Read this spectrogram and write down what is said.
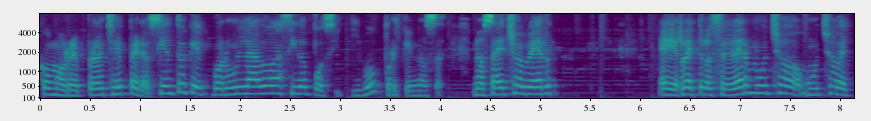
como reproche, pero siento que por un lado ha sido positivo porque nos, nos ha hecho ver, eh, retroceder mucho, mucho el,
